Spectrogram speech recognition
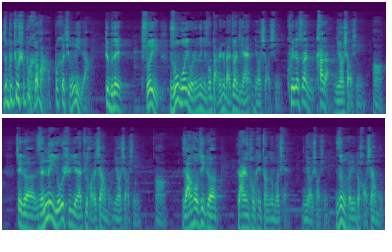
这不就是不合法、不合情理呀，对不对？所以，如果有人跟你说百分之百赚钱，你要小心，亏了算他的，你要小心啊。这个人类有史以来最好的项目，你要小心啊。然后这个拉人头可以赚更多钱，你要小心。任何一个好项目，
